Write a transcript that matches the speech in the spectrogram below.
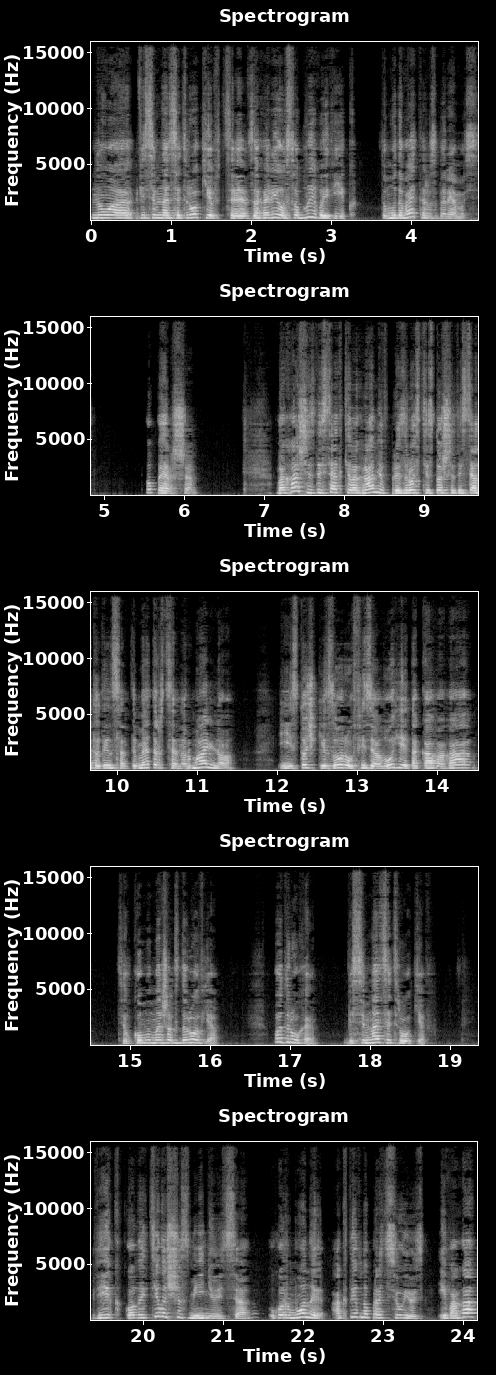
Ну а 18 років це взагалі особливий вік, тому давайте розберемось. По-перше, вага 60 кг при зрості 161 см це нормально, і з точки зору фізіології така вага цілком у межах здоров'я. По-друге, 18 років. Вік, коли тіло ще змінюється, гормони активно працюють, і вага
